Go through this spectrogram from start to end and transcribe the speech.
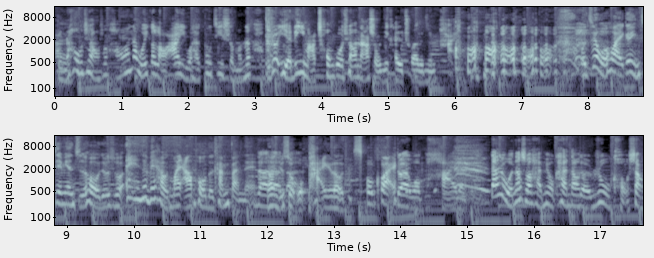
板，然后我就想说，好啊，那我一个老阿姨我还顾忌什么呢？我就也立马冲过去，要拿手机开始出来在那边拍。我记得我后来跟你见面之后，我就说，哎、那边还有 My Apple 的看板呢，对然后你就说我拍了，超快。对我拍了，但是我那时候还没有看到那个入口上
